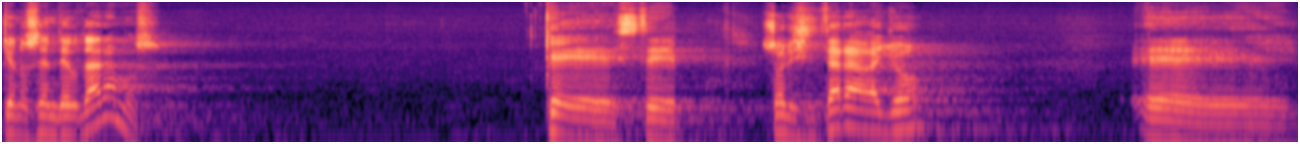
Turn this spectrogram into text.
que nos endeudáramos, que este, solicitara yo eh,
